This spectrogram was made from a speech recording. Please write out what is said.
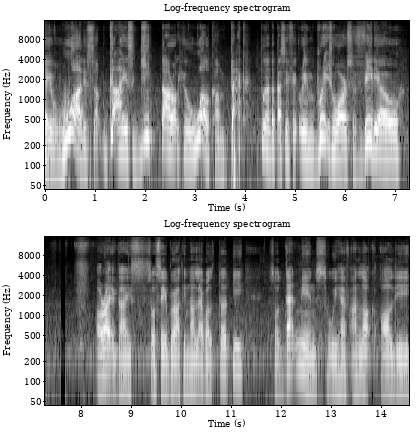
Hey, what is up guys? Guitar Rock here, welcome back to another Pacific Rim Breach Wars video. Alright guys, so Saber Athena level 30. So that means we have unlocked all the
